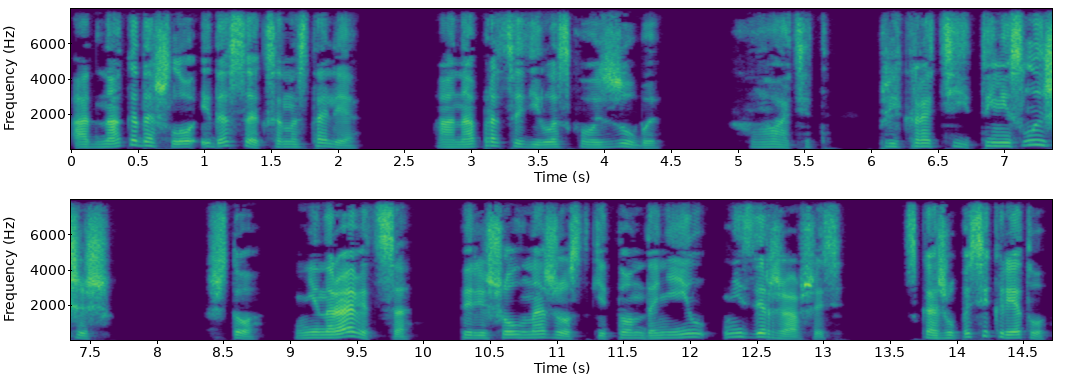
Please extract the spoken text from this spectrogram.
Однако дошло и до секса на столе. Она процедила сквозь зубы. «Хватит! Прекрати! Ты не слышишь?» «Что, не нравится?» Перешел на жесткий тон Даниил, не сдержавшись. «Скажу по секрету,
